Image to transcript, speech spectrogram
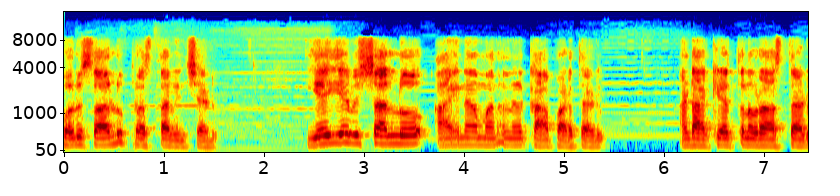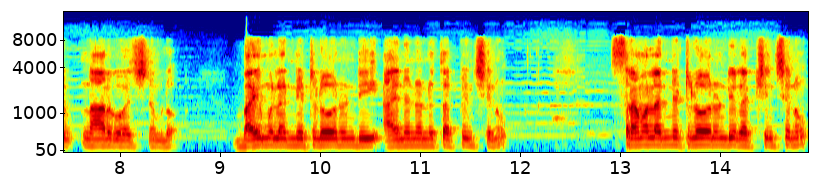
పలుసార్లు ప్రస్తావించాడు. ఏ ఏ విషయాల్లో ఆయన మనల్ని కాపాడతాడు? అంటే ఆ కీర్తన వ్రాస్తాడు నాలుగో వచనంలో. భయములన్నిటిలో నుండి ఆయన నన్ను తప్పించెను. శ్రమలన్నిటిలో నుండి రక్షించెను.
